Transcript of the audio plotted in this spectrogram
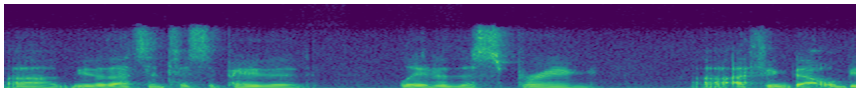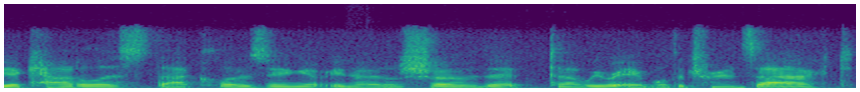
Um, you know, that's anticipated later this spring. Uh, I think that will be a catalyst. That closing, you know, it'll show that uh, we were able to transact.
